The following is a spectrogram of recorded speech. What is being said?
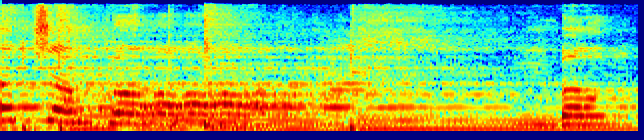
sống trong con bông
